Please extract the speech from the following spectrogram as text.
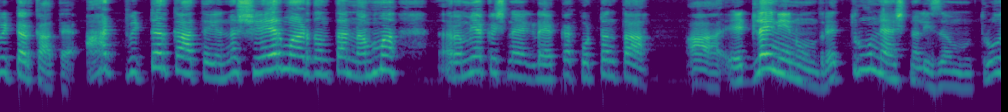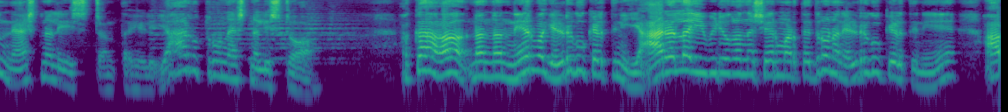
ಟ್ವಿಟ್ಟರ್ ಖಾತೆ. ಆ ಟ್ವಿಟ್ಟರ್ ಖಾತೆಯನ್ನು ಶೇರ್ ಮಾಡಿದಂಥ ನಮ್ಮ ರಮ್ಯಾ ಕೃಷ್ಣ ಹೆಗಡೆ ಅಕ್ಕ ಕೊಟ್ಟಂತ ಆ ಹೆಡ್ಲೈನ್ ಏನು ಅಂದ್ರೆ ಥ್ರೂ ನ್ಯಾಷನಲಿಸಮ್ ಥ್ರೂ ನ್ಯಾಷನಲಿಸ್ಟ್ ಅಂತ ಹೇಳಿ. ಯಾರು ಥ್ರೂ ನ್ಯಾಷನಲಿಸ್ಟ್? ಅಕ್ಕ, ನಾನು ನಾನು ನೇರವಾಗಿ ಎಲ್ರಿಗೂ ಕೇಳ್ತೀನಿ. ಯಾರೆಲ್ಲ ಈ ವಿಡಿಯೋಗಳನ್ನ ಶೇರ್ ಮಾಡ್ತಾ ಇದ್ರು ನಾನು ಎಲ್ರಿಗೂ ಕೇಳ್ತೀನಿ. ಆ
